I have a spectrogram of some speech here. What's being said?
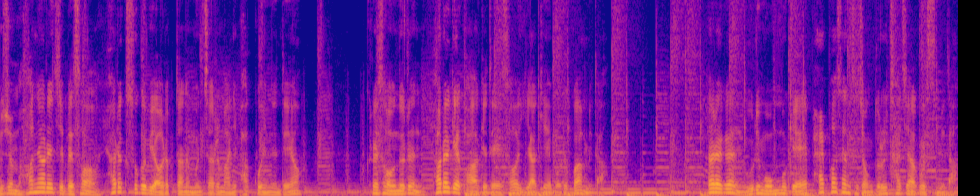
요즘 헌혈의 집에서 혈액 수급이 어렵다는 문자를 많이 받고 있는데요. 그래서 오늘은 혈액의 과학에 대해서 이야기해 보려고 합니다. 혈액은 우리 몸무게의 8% 정도를 차지하고 있습니다.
